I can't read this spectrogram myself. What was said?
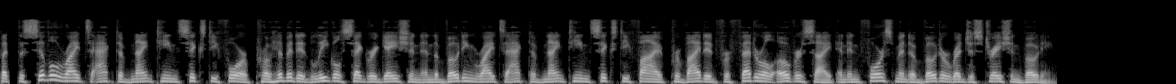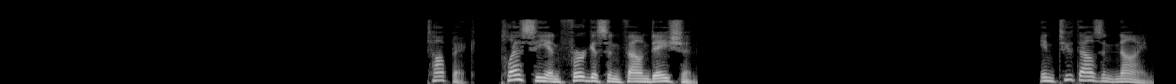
But, the Civil Rights Act of 1964 prohibited legal segregation and the Voting Rights Act of 1965 provided for federal oversight and enforcement of voter registration voting. Plessy and Ferguson Foundation In 2009,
